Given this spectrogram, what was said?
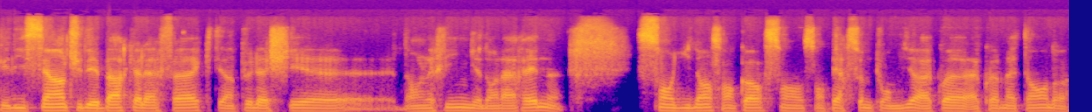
lycéen, tu débarques à la fac, tu es un peu lâché euh, dans le ring, dans l'arène, sans guidance encore, sans, sans, personne pour me dire à quoi, à quoi m'attendre.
